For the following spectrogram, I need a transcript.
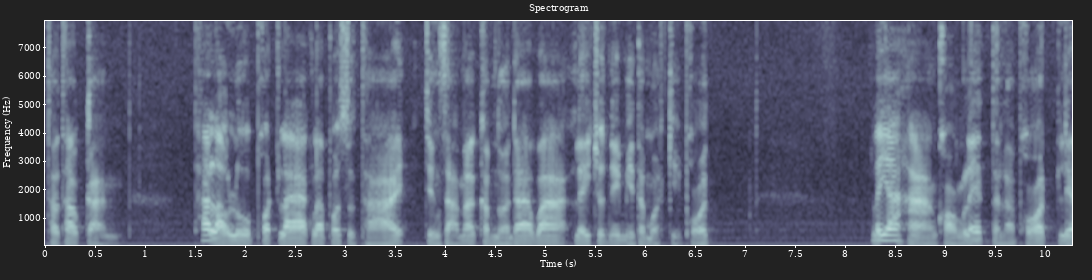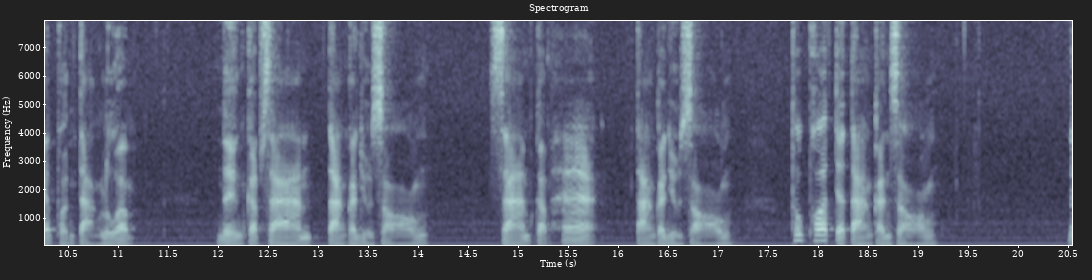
เท่า ๆกันถ้าเรารู้พจน์แรกและพจน์สุดท้าย จึงสามารถคำนวณได้ว่าเลขชุดนี้มีทั้งหมดกี่พจน์ ระยะห่างของเลขแต่ละพจน์เรียกผลต่างร่วม 1 กับ 3 ต่างกันอยู่ 2 3 กับ 5 ต่างกันอยู่ 2 ทุกพจน์จะต่างกัน 2 ใน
